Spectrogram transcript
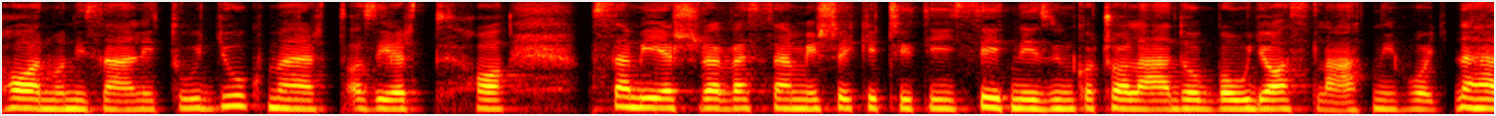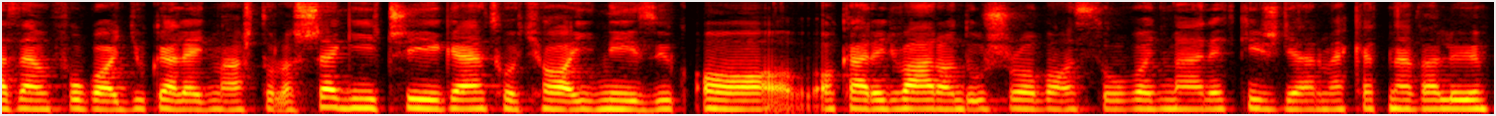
harmonizálni tudjuk, mert azért, ha személyesre veszem, és egy kicsit így szétnézünk a családokba, úgy azt látni, hogy nehezen fogadjuk el egymástól a segítséget, hogyha így nézzük, a, akár egy várandósról van szó, vagy már egy kisgyermeket nevelő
